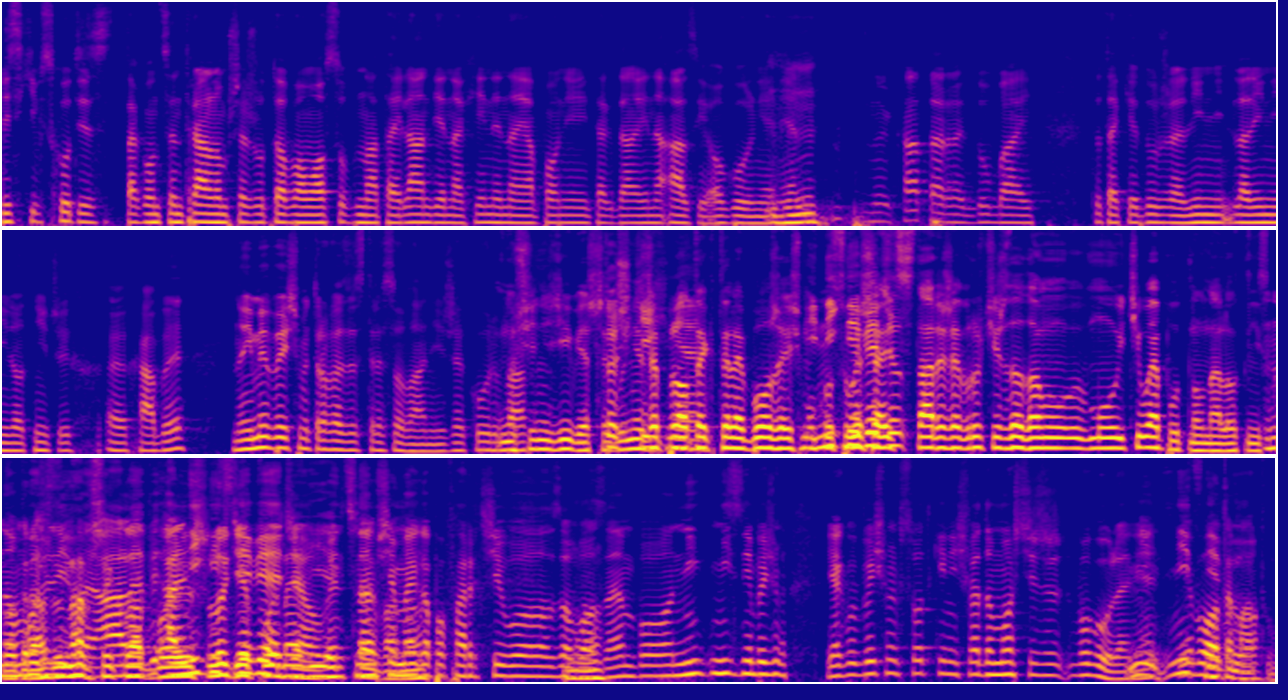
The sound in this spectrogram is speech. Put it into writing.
Bliski Wschód jest taką centralną przerzutową osób na Tajlandię, na Chiny, na Japonię i tak dalej, na Azję ogólnie, Mhm. nie? Katar, Dubaj to takie duże linii, dla linii lotniczych e, huby. No i my byliśmy trochę zestresowani, że kurwa... No się nie dziwię, szczególnie, że plotek tyle było, żeś mógł nie usłyszeć, wiedział- stary, że wrócisz do domu mu i ci łeb utnął na lotnisku No od razu możliwe, na przykład, ale, bo ale już nikt ludzie nie wiedział, więc nam trzeba, się no. mega pofarciło z No. obozem, bo ni, nic nie byliśmy, jakby byliśmy w słodkiej nieświadomości, że w ogóle, nie, Nic, nic, nie było tematu.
